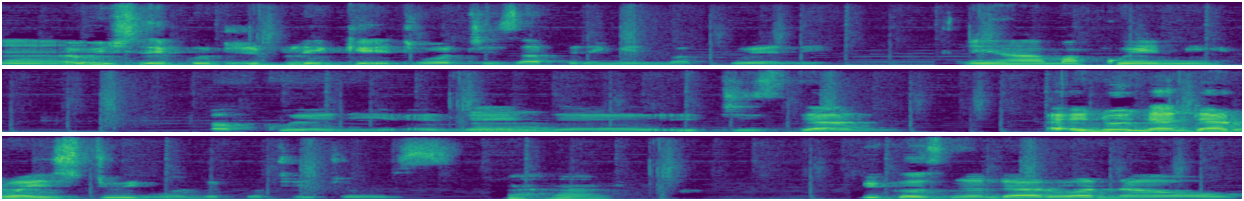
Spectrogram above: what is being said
Mm. I wish they could replicate what is happening in Makueni. yeah makueni Makueni, and then Mm. uh, it is done. I know Nyandarua is doing on the potatoes Mhm. because Nyandarua now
